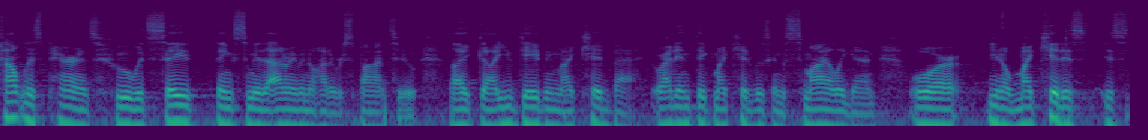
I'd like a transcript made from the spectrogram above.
countless parents who would say things to me that I don't even know how to respond to, like uh, "You gave me my kid back," or "I didn't think my kid was going to smile again," or you know, "My kid is is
